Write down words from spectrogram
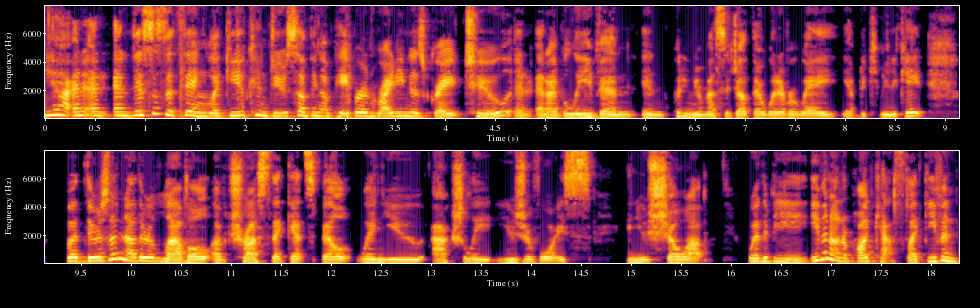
Yeah, and, and and this is the thing. Like you can do something on paper, and writing is great too. And and I believe in in putting your message out there, whatever way you have to communicate. But there's another level of trust that gets built when you actually use your voice and you show up whether it be even on a podcast, like even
